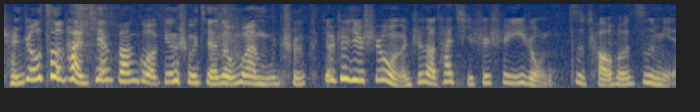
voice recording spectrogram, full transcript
沉舟侧畔千帆过，病树前头万木春。”就这句诗，我们知道它其实是一种自嘲和自勉。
